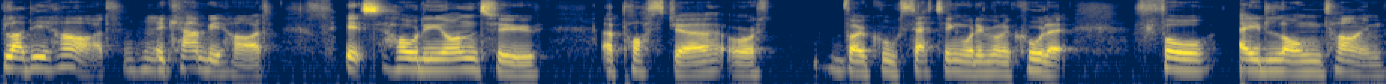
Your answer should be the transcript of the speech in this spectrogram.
bloody hard. Mm-hmm. It can be hard. It's holding on to a posture or a vocal setting, whatever you want to call it, for a long time.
